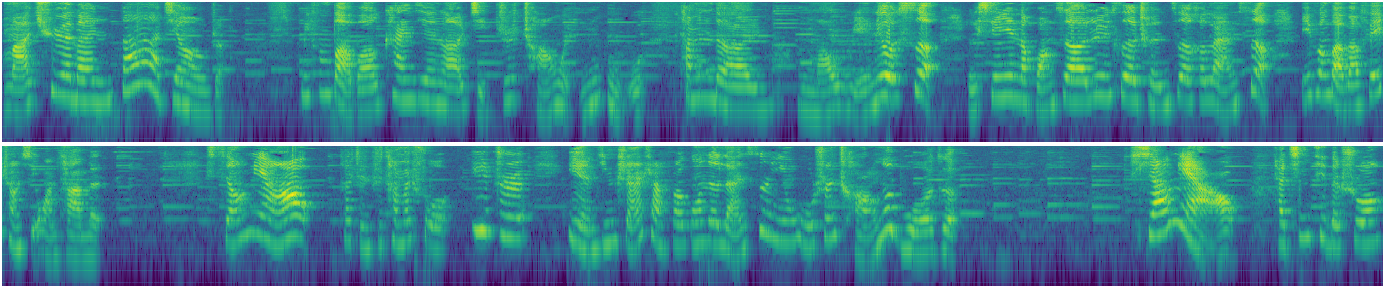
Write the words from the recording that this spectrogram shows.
麻雀们大叫着。蜜蜂宝宝看见了几只长尾鹦鹉，它们的羽毛五颜六色，有鲜艳的黄色、绿色、橙色和蓝色。蜜蜂宝宝非常喜欢它们。小鸟，它指着它们说：“一只。”眼睛闪闪发光的蓝色鹦鹉伸长了脖子。小鸟，它亲切地说：“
